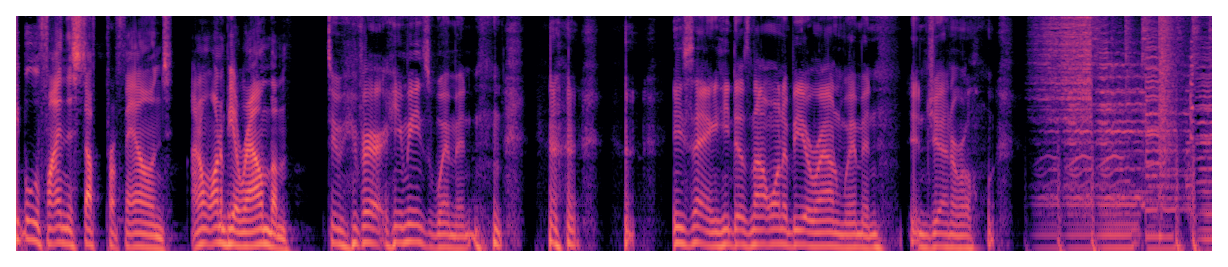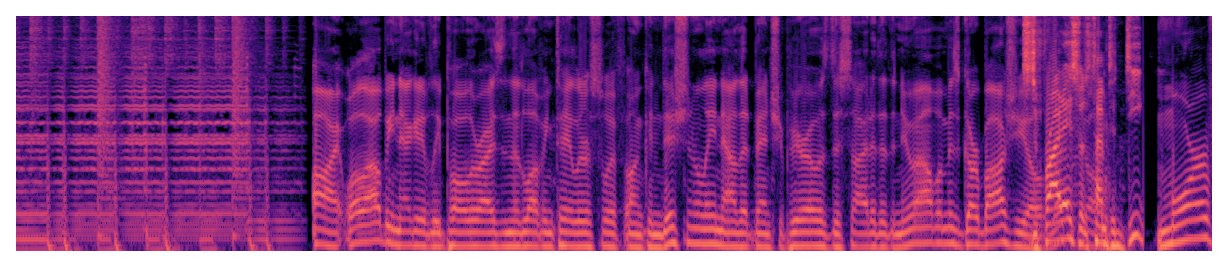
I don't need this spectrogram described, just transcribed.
people who find this stuff profound, I don't want to be around them. To be fair, he means women. He's saying he does not want to be around women in general. All right, well, I'll be negatively polarized in the loving Taylor Swift unconditionally now that Ben Shapiro has decided that the new album is garbaggio. It's Friday, Let's so it's go. time to de More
